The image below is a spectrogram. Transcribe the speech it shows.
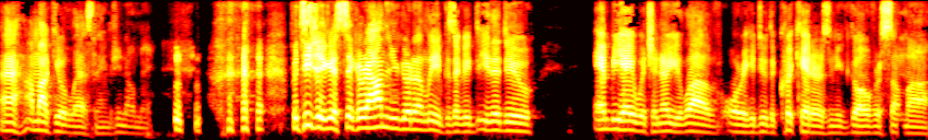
Eh, I'm not good with last names. You know me. but TJ, you're gonna stick around, or you're gonna leave? Because I could either do NBA, which I know you love, or we could do the quick hitters, and you could go over some uh,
